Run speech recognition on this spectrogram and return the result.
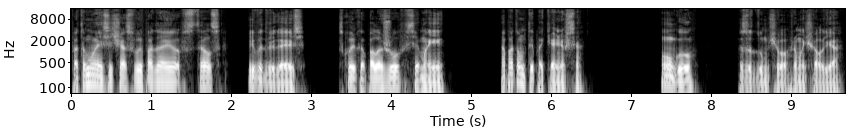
Потому я сейчас выпадаю в стелс и выдвигаюсь. Сколько положу, все мои. А потом ты потянешься. «Угу», — задумчиво промычал я.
